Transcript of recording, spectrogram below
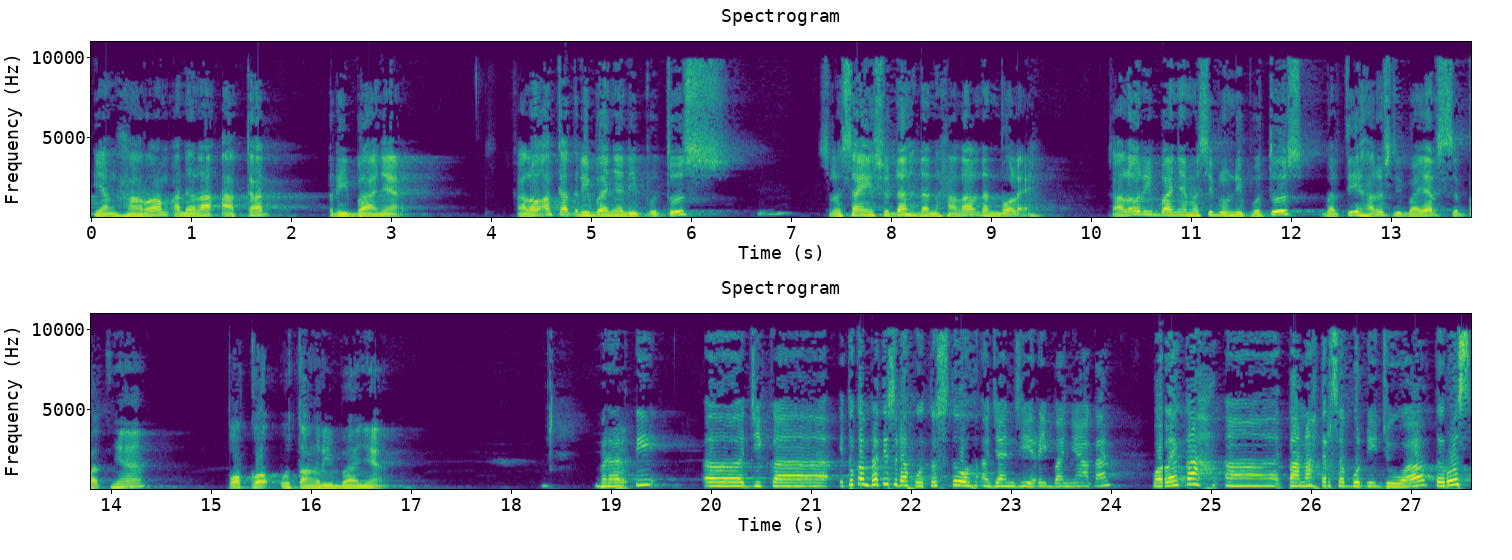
yang haram adalah akad ribanya. Kalau akad ribanya diputus, selesai sudah dan halal dan boleh. Kalau ribanya masih belum diputus, berarti harus dibayar sepatnya pokok utang ribanya. Berarti e, jika itu kan berarti sudah putus tuh eh, janji ribanya kan? Bolehkah e, tanah tersebut dijual terus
